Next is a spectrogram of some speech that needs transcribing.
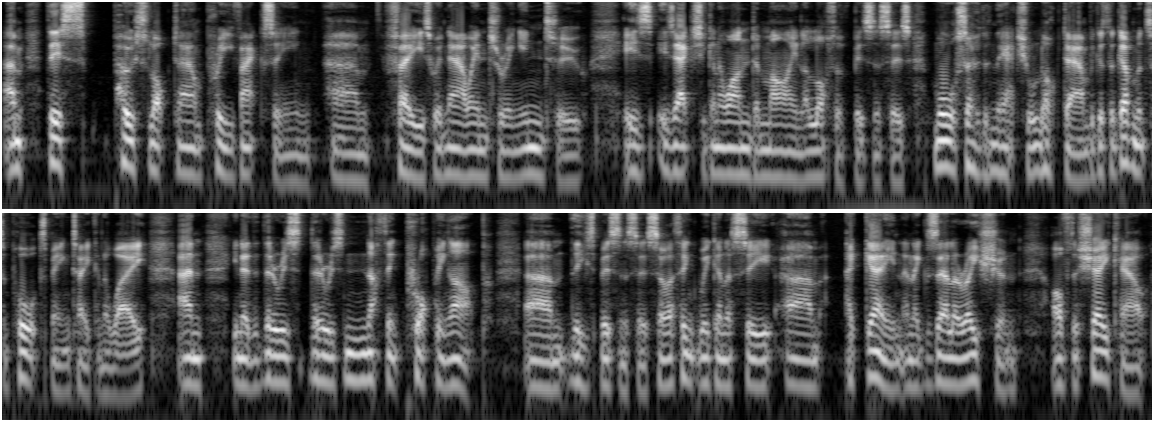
Um, this post-lockdown, pre-vaccine um, phase we're now entering into is is actually going to undermine a lot of businesses more so than the actual lockdown because the government support's being taken away, and you know there is there is nothing propping up um, these businesses. So I think we're going to see um, again an acceleration of the shakeout.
